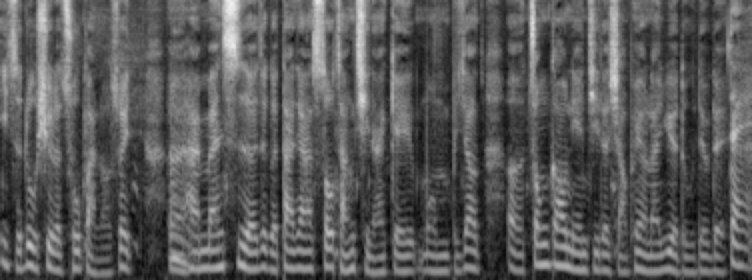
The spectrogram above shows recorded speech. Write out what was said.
一直陆续的出版了，所以呃还蛮适合这个大家收藏起来，给我们比较呃中高年级的小朋友来阅读，对不对？对，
